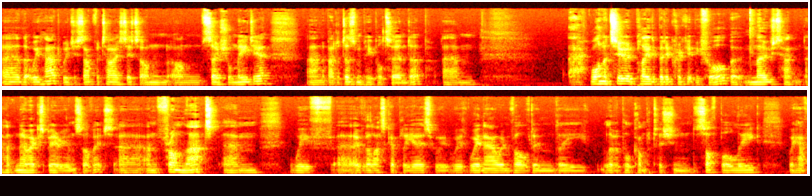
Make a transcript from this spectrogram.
uh, that we had. We just advertised it on, on social media, and about a dozen people turned up. Um, one or two had played a bit of cricket before, but most had had no experience of it. Uh, and from that, um, we've uh, over the last couple of years, we, we we're now involved in the Liverpool competition softball league. We have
